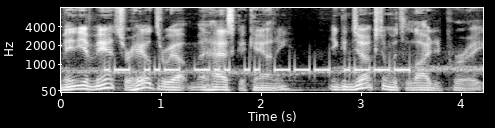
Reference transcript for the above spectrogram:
Many events are held throughout Mahaska County in conjunction with the lighted parade.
